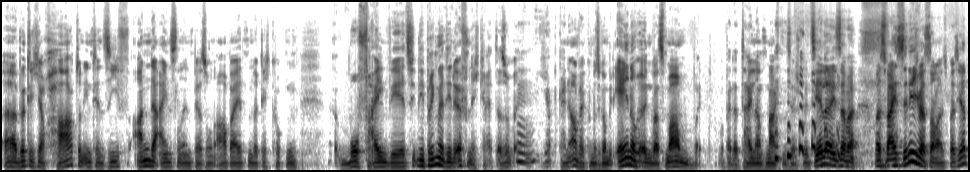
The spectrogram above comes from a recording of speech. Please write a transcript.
äh, wirklich auch hart und intensiv an der einzelnen Person arbeiten, wirklich gucken, wo feilen wir jetzt, wie bringen wir die in die Öffentlichkeit? Also mhm. ich habe keine Ahnung, vielleicht können wir sogar mit E noch irgendwas machen, wobei, wobei der Thailand-Markt ein sehr spezieller ist, aber was weißt du nicht, was da alles passiert.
